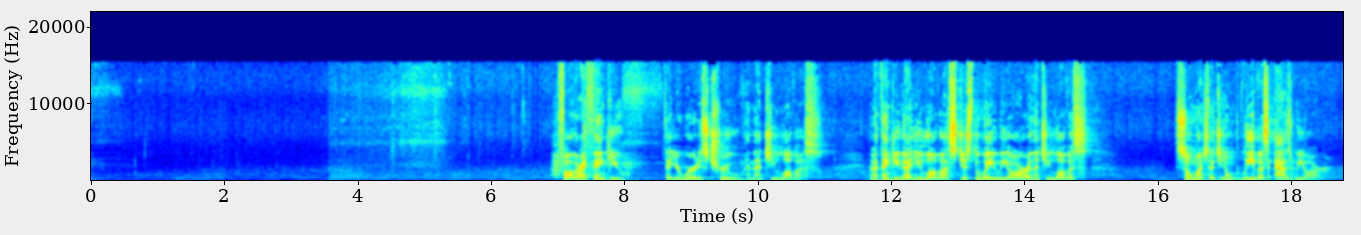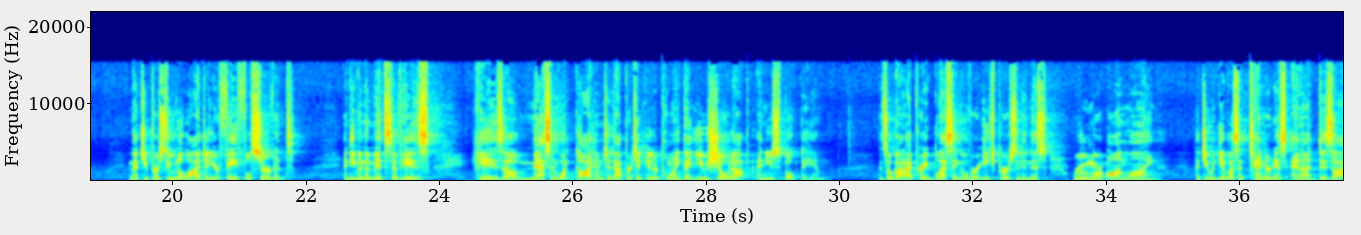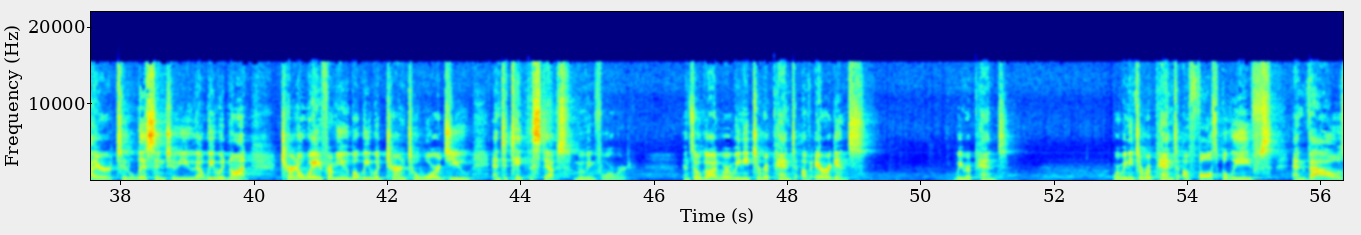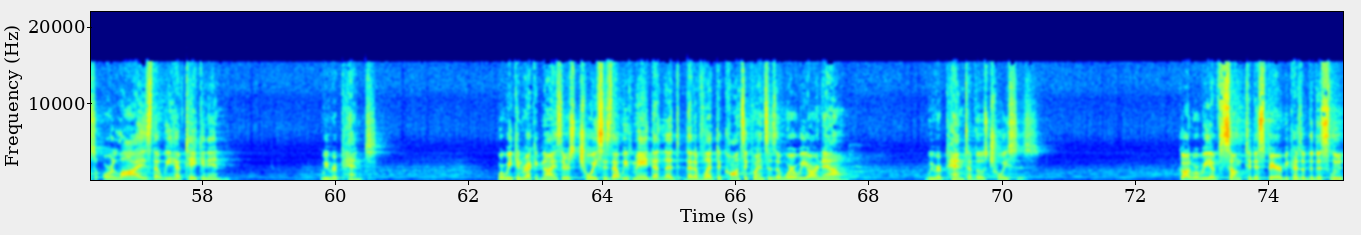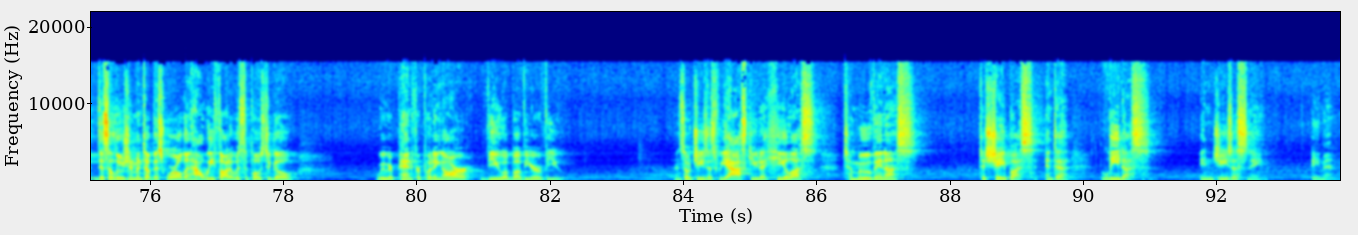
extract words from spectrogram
Father, I thank you that your word is true and that you love us. And I thank you that you love us just the way we are and that you love us so much that you don't leave us as we are. And that you pursued Elijah, your faithful servant, and even in the midst of his his uh, mess and what got him to that particular point, that you showed up and you spoke to him. And so, God, I pray blessing over each person in this room or online, that you would give us a tenderness and a desire to listen to you, that we would not turn away from you, but we would turn towards you and to take the steps moving forward. And so, God, where we need to repent of arrogance, we repent. Where we need to repent of false beliefs and vows or lies that we have taken in, we repent. Where we can recognize there's choices that we've made that, led, that have led to consequences of where we are now, we repent of those choices. God, where we have sunk to despair because of the disillusionment of this world and how we thought it was supposed to go, we repent for putting our view above your view. And so, Jesus, we ask you to heal us, to move in us, to shape us, and to lead us. In Jesus' name, amen.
